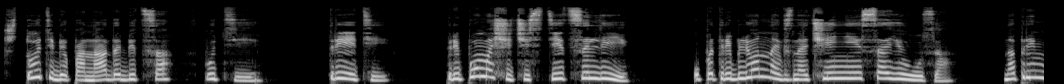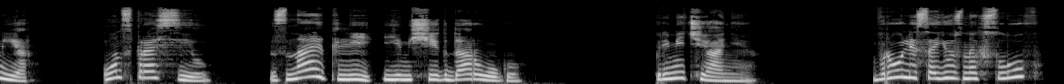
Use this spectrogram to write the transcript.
что тебе понадобится в пути. Третий. При помощи частицы «ли», употребленной в значении союза. Например, он спросил, знает ли ямщик дорогу. Примечание. В роли союзных слов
